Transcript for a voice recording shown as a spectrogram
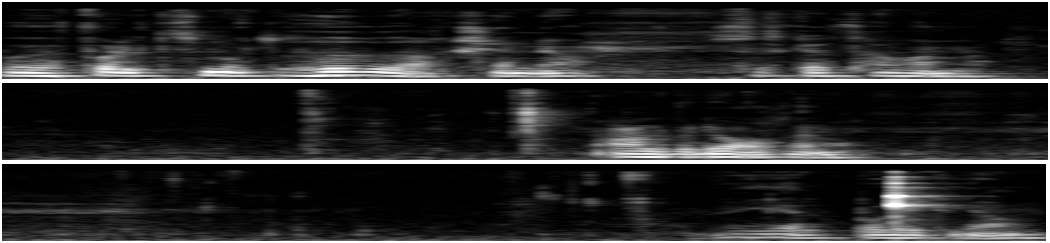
Börjar få lite smått huvudvärk känner jag. Så ska jag ta en Alvedon sen. Det hjälper lite grann.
